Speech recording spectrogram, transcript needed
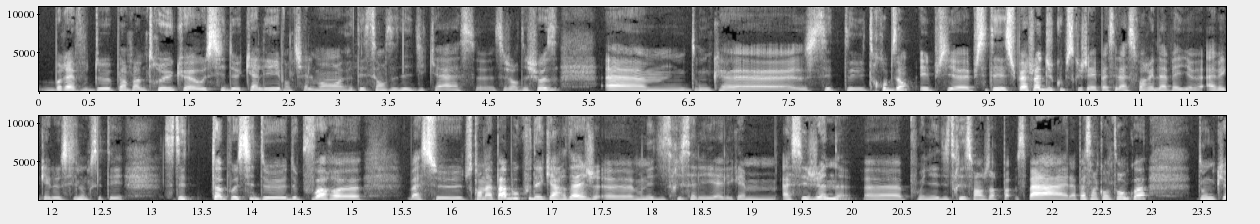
bref, de plein plein de trucs, euh, aussi de caler éventuellement euh, des séances de dédicaces, euh, ce genre de choses. donc c'était trop bien. Et puis, c'était super chouette du coup, parce que j'avais passé la soirée de la veille avec elle aussi, donc c'était top aussi de, de pouvoir bah, ce... parce qu'on n'a pas beaucoup d'écart d'âge. mon éditrice, elle est, elle est quand même assez jeune pour une éditrice. Enfin, c'est pas, elle a pas 50 ans, quoi. Donc,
